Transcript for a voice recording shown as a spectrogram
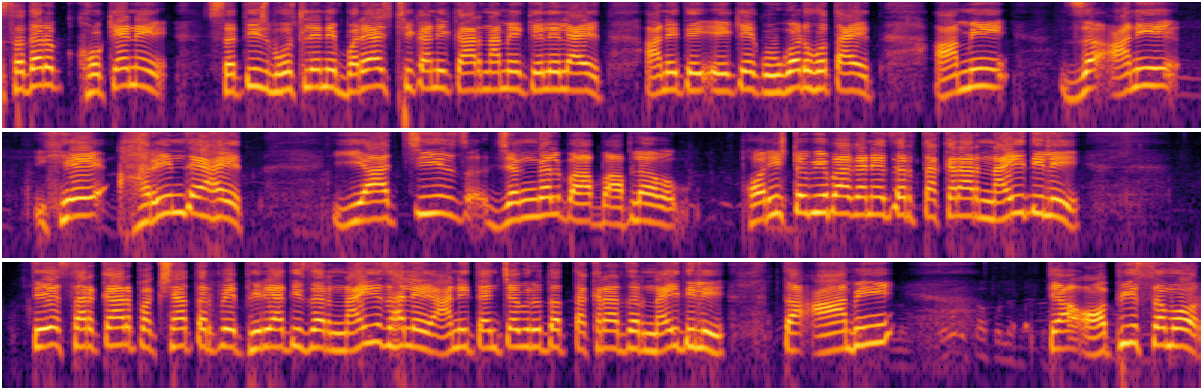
सदर खोक्याने सतीश भोसलेने बऱ्याच ठिकाणी कारनामे केलेले आहेत. आणि ते एक एक उघड होत आहेत. आम्ही ज आणि हे हरिण जे आहेत. याची जंगल बा आपलं फॉरेस्ट विभागाने जर तक्रार नाही दिली ते सरकार पक्षातर्फे फिर्यादी जर नाही झाले आणि त्यांच्या तक्रार जर नाही दिली तर आम्ही त्या ऑफिससमोर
